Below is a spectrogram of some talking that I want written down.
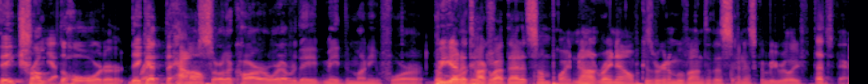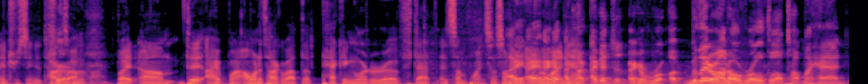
They trump Yeah. the whole order. They get the house or the car or whatever they made the money for. the we got to talk about that at some point. Not right now because we're going to move on to this, and it's going to be really That's fair. interesting to talk Sure. about. Let's move on. But um, the I, I want to talk about the pecking order of that at some point. So somebody I, I, remind I, me. I, I could, I could, ro- uh, later on, I'll roll it off the top of my head.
